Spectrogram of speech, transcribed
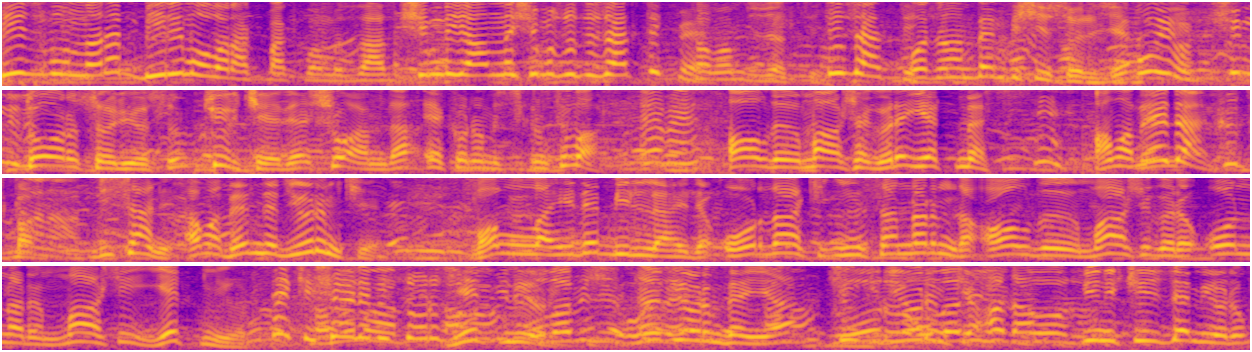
biz bunlara birim olarak bakmamız lazım. Şimdi yanlışımızı düzelttik mi? Tamam düzelttik. Düzelttik. O zaman ben bir şey söyleyeceğim. Buyur. Şimdi Doğru söylüyorsun. Türkiye'de şu anda ekonomi sıkıntı var. Evet. Aldığı maaşa göre yetmez. Ama ben, Neden? Bak, bir saniye ama ben de diyorum ki vallahi de billahi de oradaki insanların da aldığı maaşa göre onların maaşı yetmiyor. Peki şöyle bir soru sorayım. Yetmiyor. Olabilir, Onu diyorum ben ya. Çünkü Doğru, diyorum ki adam doğru. 1200 demiyorum.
